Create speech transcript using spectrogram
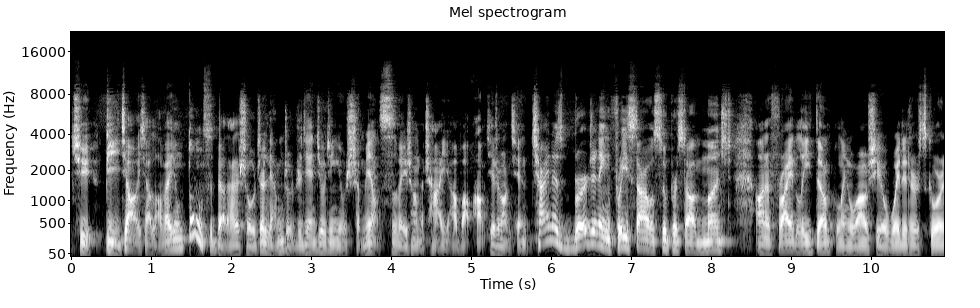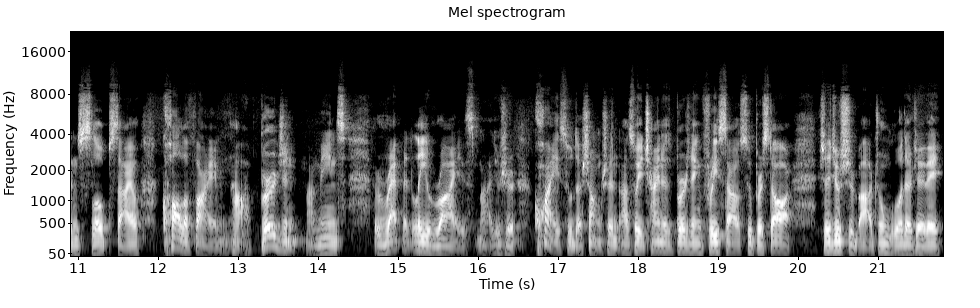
去比较一下老外用动词表达的时候，这两者之间究竟有什么样思维上的差异，好不好？好，接着往前。China's burgeoning freestyle superstar munched on a fried leaf dumpling while she awaited her score in slopestyle qualifying。啊，burgeon 啊 means rapidly rise 啊，就是快速的上升啊。所以 China's burgeoning freestyle superstar 这就是把中国的这位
